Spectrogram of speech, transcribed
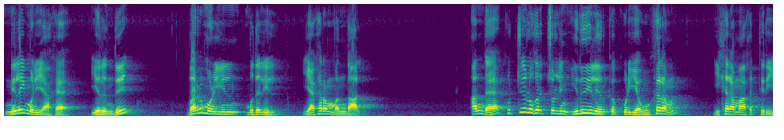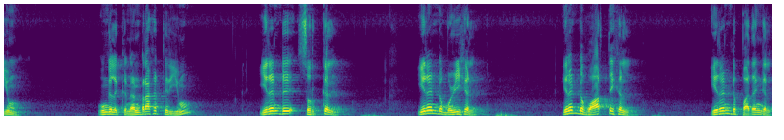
நிலைமொழியாக இருந்து வருமொழியின் முதலில் யகரம் வந்தால் அந்த குற்றியலுகரச் சொல்லின் இறுதியில் இருக்கக்கூடிய உகரம் இகரமாக தெரியும். உங்களுக்கு நன்றாக தெரியும். இரண்டு சொற்கள் இரண்டு மொழிகள் இரண்டு வார்த்தைகள் இரண்டு பதங்கள்.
